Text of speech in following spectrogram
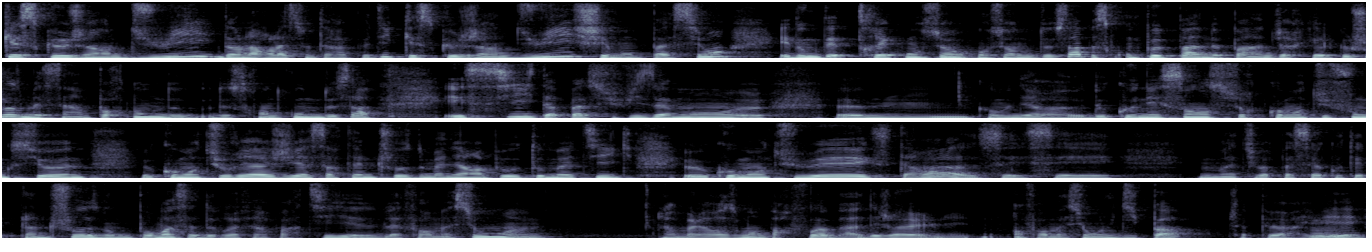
qu'est-ce que j'induis dans la relation thérapeutique, qu'est-ce que j'induis chez mon patient, et donc d'être très conscient ou consciente de ça, parce qu'on ne peut pas ne pas induire quelque chose, mais c'est important de, se rendre compte de ça. Et si tu n'as pas suffisamment euh, euh, comment dire, de connaissances sur comment tu fonctionnes, euh, comment tu réagis à certaines choses de manière un peu automatique, comment tu es, etc., c'est, bah, tu vas passer à côté de plein de choses. Donc pour moi, ça devrait faire partie de la formation. Alors malheureusement, parfois, bah, déjà, en formation, on le dit pas, ça peut arriver. Mhm.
